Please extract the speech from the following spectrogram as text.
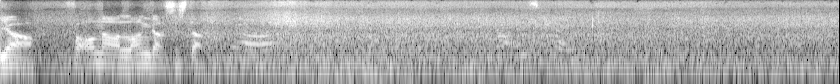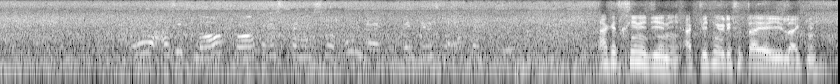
Ja, veral na 'n lang dag se stap. Ja. ja, ja as ek laag water is, kan jy so omloop. Ek dink dit is altyd goed. Ek het geen idee nie. Ek weet nie hoe die getye hier lyk nie.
